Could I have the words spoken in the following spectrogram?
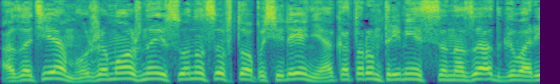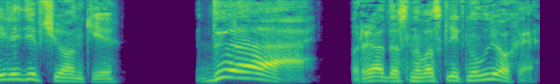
а затем уже можно и сунуться в то поселение, о котором три месяца назад говорили девчонки. «Да!» — радостно воскликнул Леха.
